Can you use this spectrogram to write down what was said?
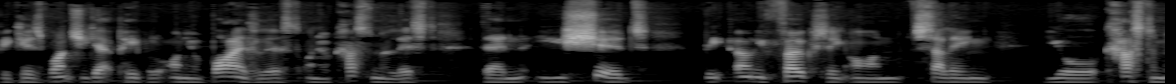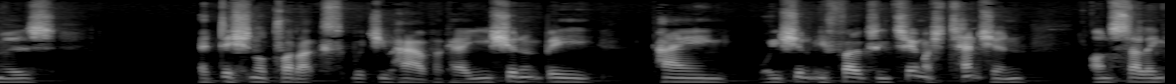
because once you get people on your buyers list on your customer list then you should be only focusing on selling your customers additional products which you have okay? You shouldn't be paying or you shouldn't be focusing too much attention on selling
